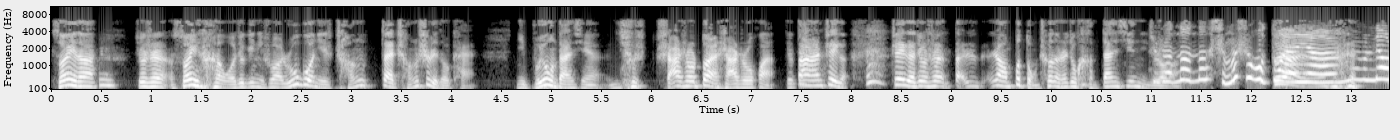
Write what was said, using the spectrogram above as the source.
所以呢，嗯就是所以呢，我就跟你说，如果你城在城市里头开，你不用担心，你就 啥时候断啥时候换。就当然这个 这个就是但让不懂车的人就很担心，你知道吗？那那什么时候断呀？那么撂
